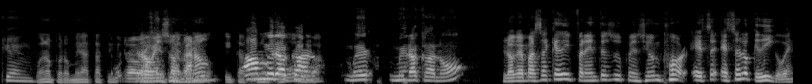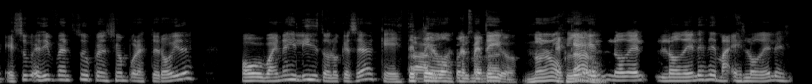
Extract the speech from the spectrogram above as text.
¿Quién? Bueno, pero mira, Tati. Robinson Cano. no- y Tati Ah, no mira me- mira acá, ¿no? Lo que pasa es que es diferente suspensión por. Eso, eso es lo que digo, ¿eh? Eso es diferente suspensión por esteroides o vainas ilícitas, lo que sea, que este Algo pedo está el metido. No, no, no, es claro. que él- lo, de él, lo de él es de. Es lo de él es-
